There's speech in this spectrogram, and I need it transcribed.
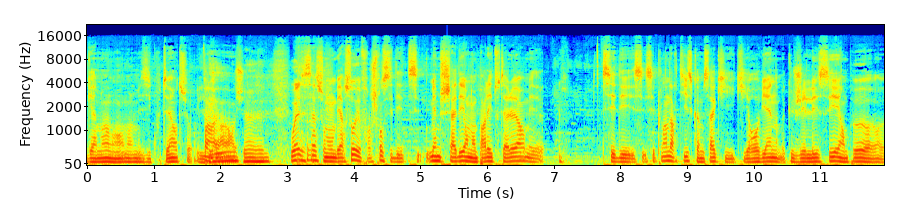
gamin dans, dans mes écouteurs. Tu vois. Enfin, jeune. Ouais, c'est ça sur mon berceau. Et franchement, c'est des, même Shadé, on en parlait tout à l'heure, mais c'est des, c'est plein d'artistes comme ça qui, qui reviennent que j'ai laissé un peu euh,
